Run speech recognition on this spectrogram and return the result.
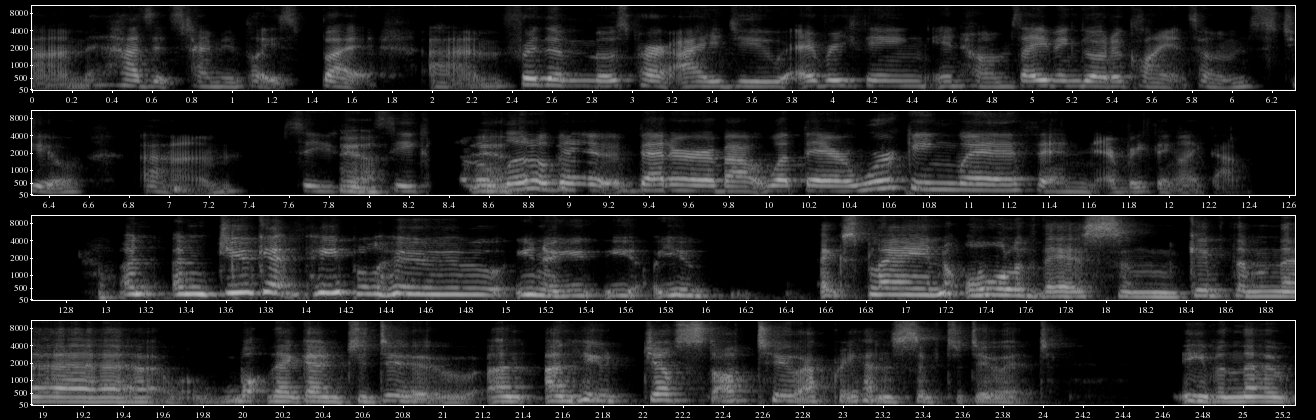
um, has its time and place. But um, for the most part, I do everything in homes. I even go to clients' homes too. So you can yeah. see kind of yeah. a little bit better about what they're working with and everything like that. And, and do you get people who, you know, you, you, you explain all of this and give them their what they're going to do and, and who just are too apprehensive to do it even though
